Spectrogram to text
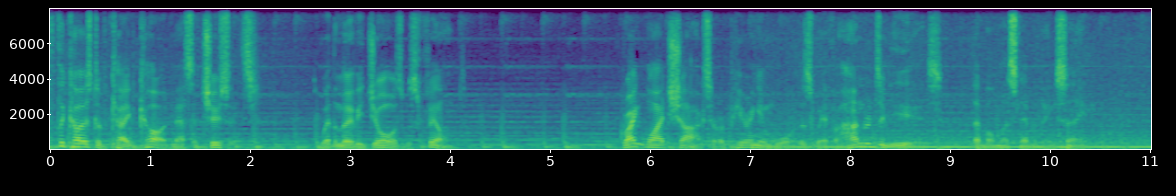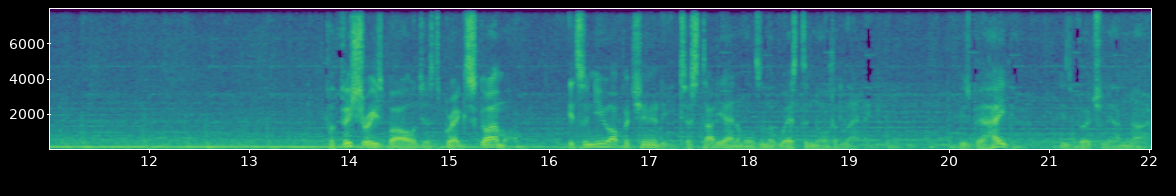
Off the coast of Cape Cod, Massachusetts, where the movie Jaws was filmed, great white sharks are appearing in waters where for hundreds of years they've almost never been seen. For fisheries biologist Greg Skomal, it's a new opportunity to study animals in the western North Atlantic, whose behaviour is virtually unknown.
